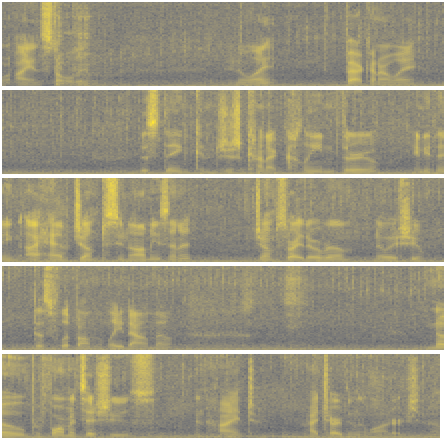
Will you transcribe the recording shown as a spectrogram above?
Or I installed it. You know what? Back on our way. This thing can just kind of clean through anything. I have jumped tsunamis in it. Jumps right over them, no issue. Does flip on the lay down though. No performance issues in high high turbulent waters, you know.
